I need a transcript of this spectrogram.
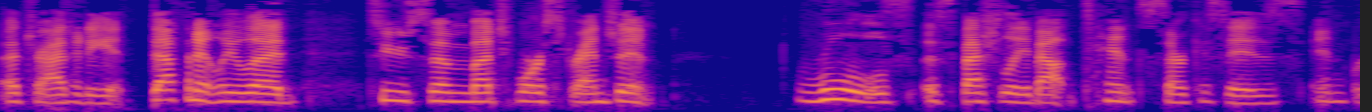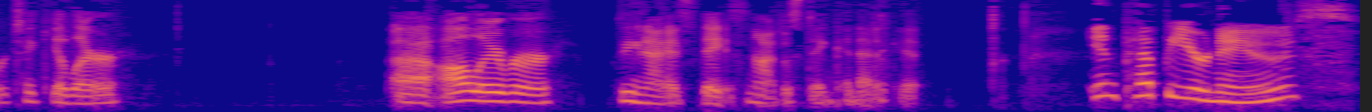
a tragedy. It definitely led to some much more stringent rules, especially about tent circuses in particular, uh, all over the United States, not just in Connecticut. In peppier news,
